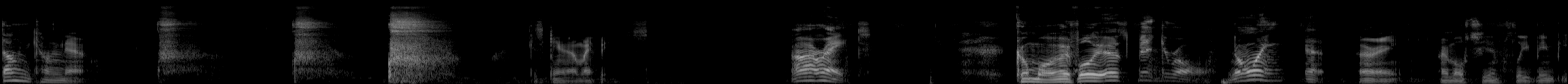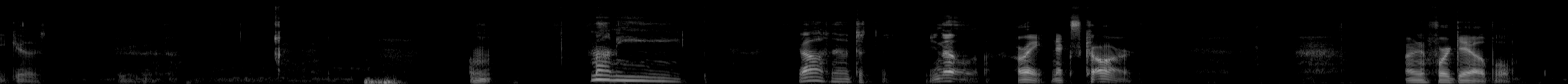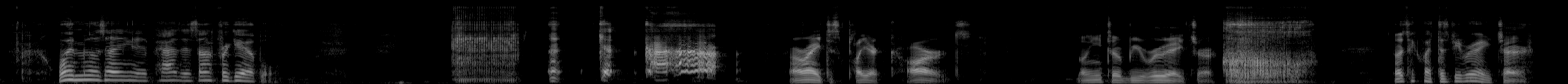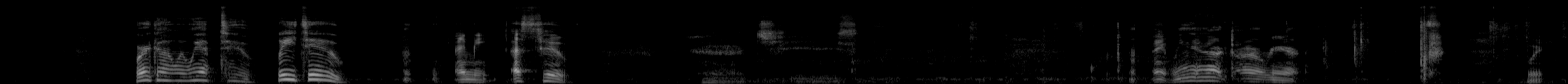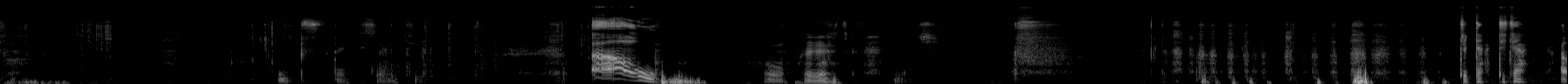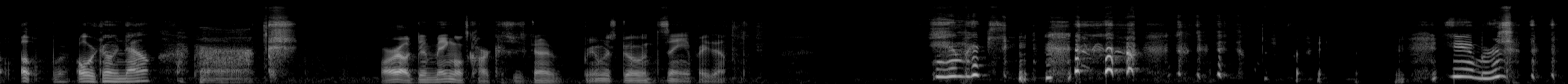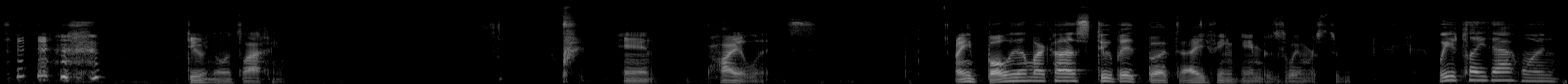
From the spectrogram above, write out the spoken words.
Donkey Kong now. Get scared out of my face. Alright. Come on, I finally have speaker roll. Knowing. Uh, Alright. I'm mostly sleeping because. Mm. Money! No, just. You know. Alright, next card. Unforgettable. One million in the past is unforgettable. Alright, just play your cards. No need to be rude at each other. No take what, just be rude at each other. We're going, we have two. We two. I mean, us two. Jeez. Oh, Hey, we need that car over here. Wait. Oops, thank you, 17. Oh! Oh, it is much. Tick tock, tick tock. Oh, oh, we're, oh, we're going now? Or I'll do Mango's car, because she's gonna pretty much go insane if I don't. Hammers! Hammers! Dude, no one's laughing. And pilots. I mean, both of them are kind of stupid, but I think Hammers is way more stupid. We play that one.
